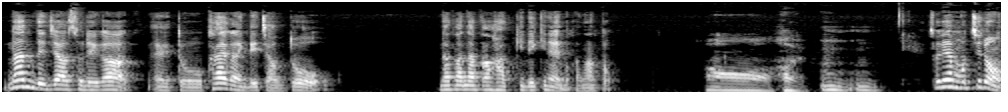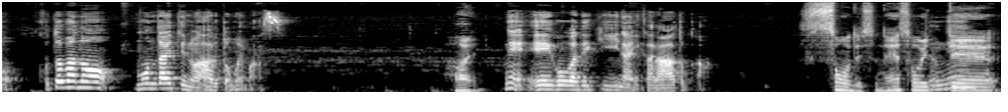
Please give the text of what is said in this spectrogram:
なんでじゃあそれが、えっ、と、海外に出ちゃうと、なかなか発揮できないのかなと。ああ、はい。うんうん。それはもちろん言葉の問題っていうのはあると思います。はい。ね、英語ができないからとか。そうですね。そう言って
